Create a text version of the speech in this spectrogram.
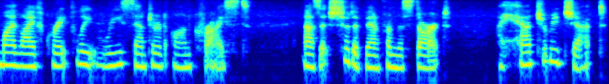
my life gratefully recentered on Christ, as it should have been from the start. I had to reject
